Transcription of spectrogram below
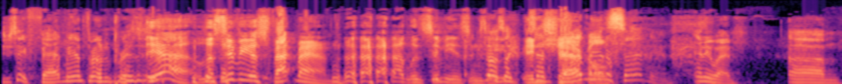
you say fat man thrown in prison? Yeah, lascivious fat man. lascivious indeed. So I was like, is In that fat man or shackles. fat man? Anyway, um,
